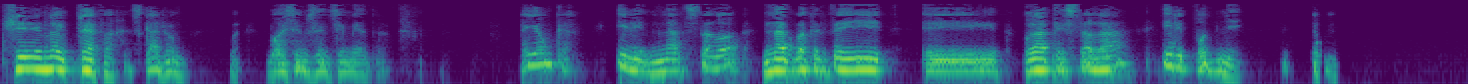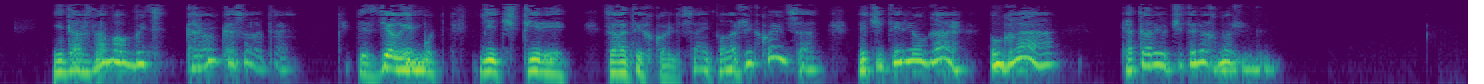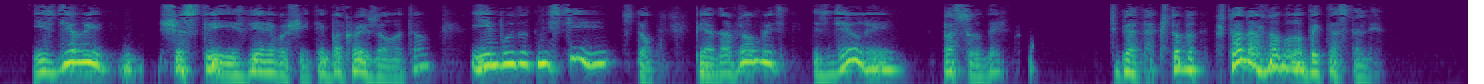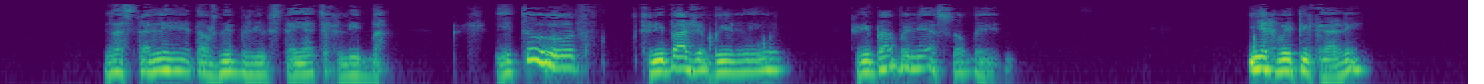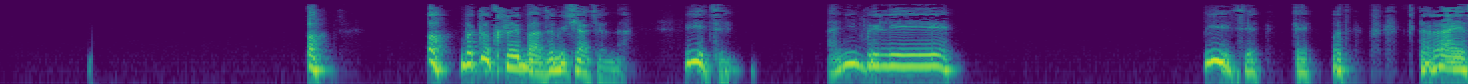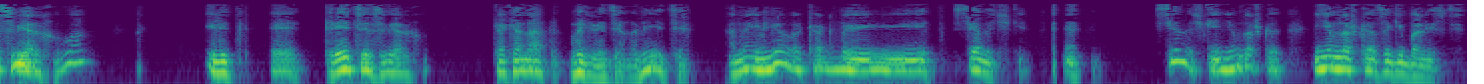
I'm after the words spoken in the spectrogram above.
шириной тефах, скажем, 8 сантиметров. Каемка или над столом, над вот этой и, платой стола, или под ней. И должна была быть коронка золотая. И сделай ему ей четыре золотых кольца и положи кольца на четыре угла, угла которые у четырех ножек. и сделай шесты из дерева шитым, покрой золотом, и им будут нести стол. Теперь должно быть, сделай посудой. Теперь так, чтобы, что должно было быть на столе? На столе должны были стоять хлеба. И тут хлеба же были, хлеба были особые. Их выпекали. О, о, вот тут хлеба, замечательно. Видите, они были, видите, э, вот вторая сверху, вот, или э, третья сверху, как она выглядела, видите, она имела как бы стеночки, стеночки немножко, немножко загибались.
